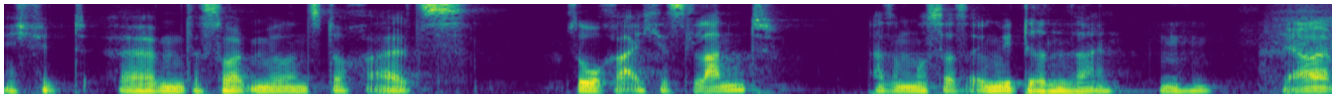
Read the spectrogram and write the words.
Ich finde, ähm, das sollten wir uns doch als so reiches Land, also muss das irgendwie drin sein. Ja,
